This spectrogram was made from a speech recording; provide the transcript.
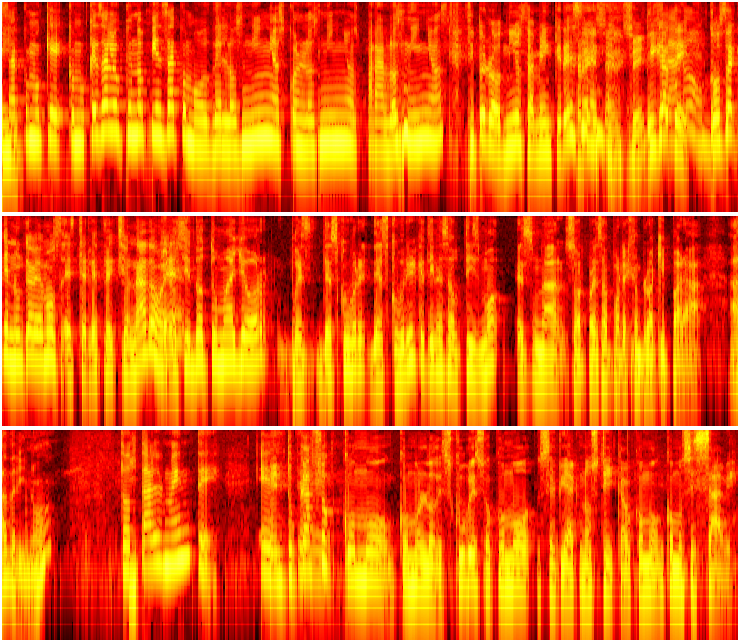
O sea, como que, como que es algo que uno piensa como de los niños, con los niños, para los niños. Sí, pero los niños también crecen. Crecen, sí. Fíjate, Claro. cosa que nunca habíamos este, reflexionado, Pero ¿eh? siendo tú mayor, pues descubre, descubrir que tienes autismo es una sorpresa, por ejemplo, aquí para Adri, ¿no? Totalmente. En tu Este, caso, ¿cómo, ¿cómo lo descubres o cómo se diagnostica o cómo, cómo se sabe?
